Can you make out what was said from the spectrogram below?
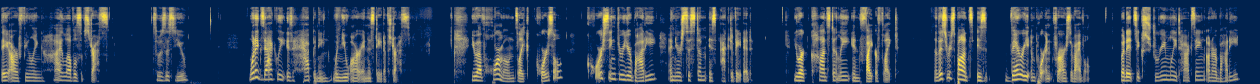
they are feeling high levels of stress. So, is this you? What exactly is happening when you are in a state of stress? You have hormones like cortisol coursing through your body, and your system is activated. You are constantly in fight or flight. Now, this response is very important for our survival but it's extremely taxing on our body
